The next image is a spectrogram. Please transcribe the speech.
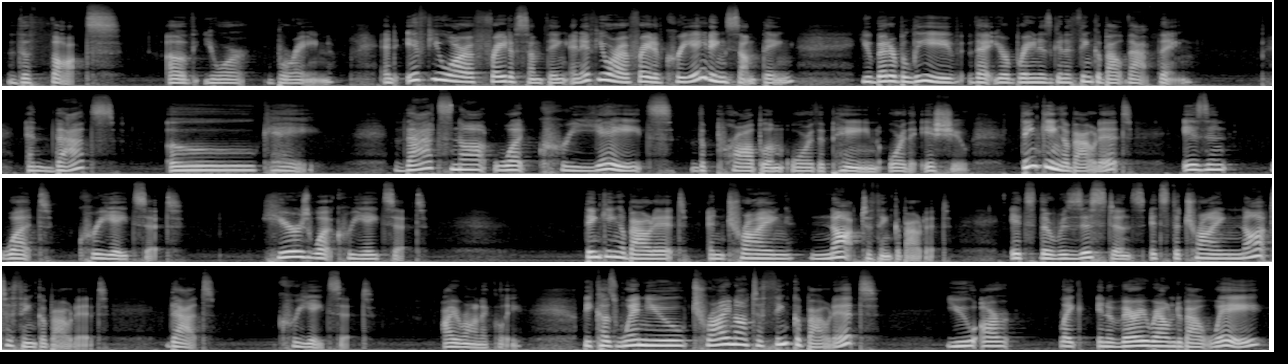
the thoughts of your brain. And if you are afraid of something, and if you are afraid of creating something, you better believe that your brain is going to think about that thing. And that's okay. That's not what creates the problem or the pain or the issue. Thinking about it isn't what creates it. Here's what creates it thinking about it and trying not to think about it. It's the resistance, it's the trying not to think about it that creates it, ironically. Because when you try not to think about it, you are, like in a very roundabout way,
